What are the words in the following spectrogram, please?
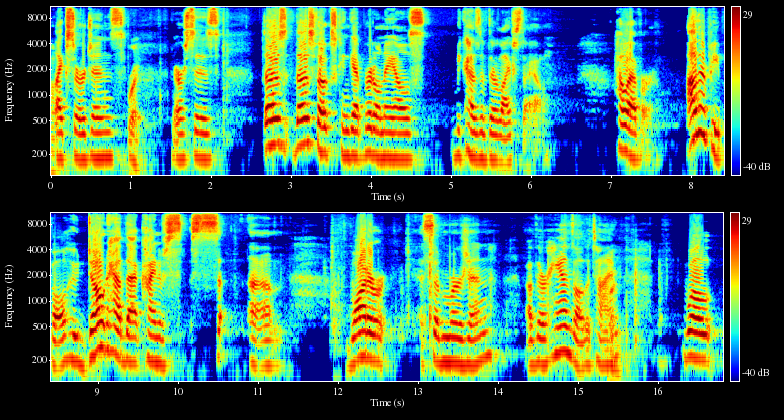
like surgeons, Uh-huh. Right. nurses. Those those folks can get brittle nails because of their lifestyle. However, other people who don't have that kind of s- s- um, water submersion of their hands all the time will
